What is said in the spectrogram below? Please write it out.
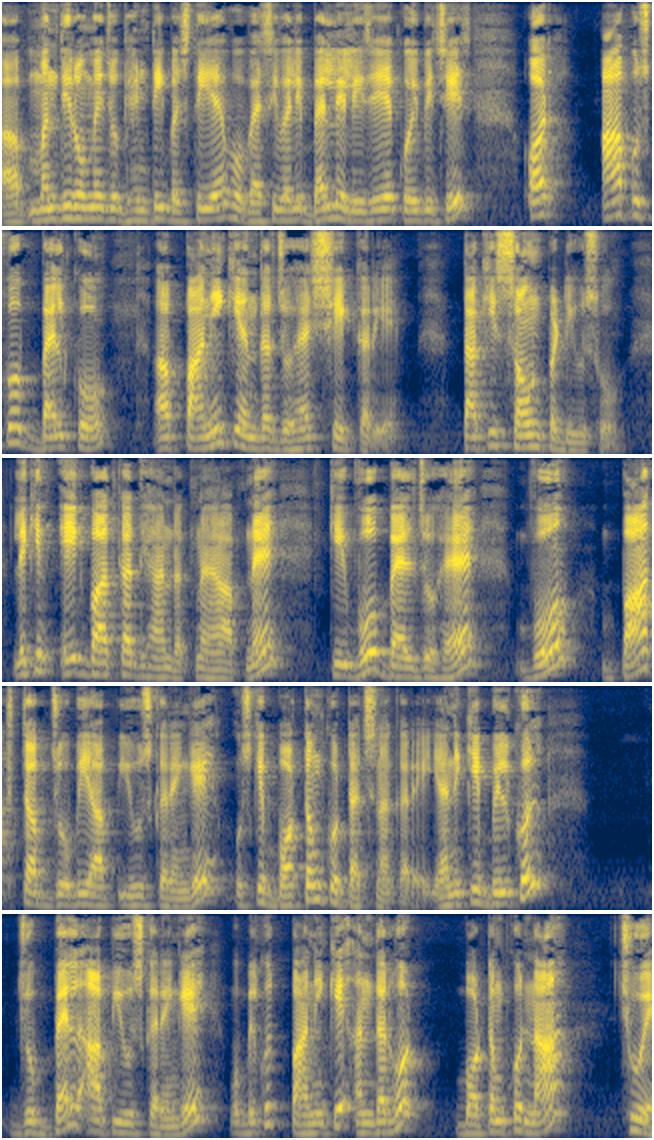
मंदिरों में जो घंटी बजती है, वो वैसी वाली बेल ले लीजिए कोई भी चीज़, और आप उसको बेल को पानी के अंदर जो है शेक करिए, ताकि साउंड प्रोड्यूस हो। लेकिन एक बात का ध्यान रखना है आपने, कि वो बेल जो है, वो बाथ टब जो भी आप यूज़ करेंगे, उसके बॉटम को टच ना करे। यानी कि बिल्कुल जो बेल आप यूज़ करेंगे, वो बिल्कुल पानी के अंदर हो बॉटम को ना छुए।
